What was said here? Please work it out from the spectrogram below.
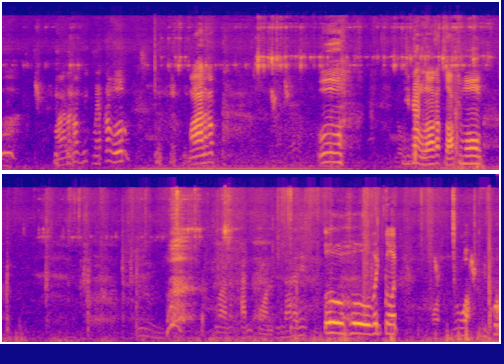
หูมาแล้วครับบิ๊กแมทครับผม มาแล้วครับ โอ้ที่นั่งรอครับสองชั่วโมงว่าแล้วคันก่อนถึงได้โอ้โหมันกดกดยั่วยั่ว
